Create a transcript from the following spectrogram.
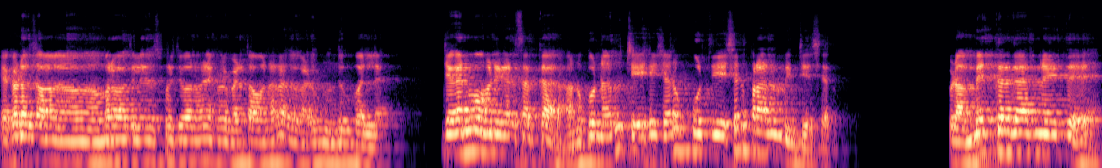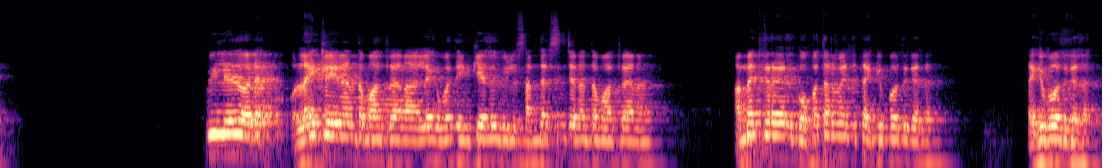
ఎక్కడో అమరావతిలో అమరావతి లేదా స్మృతి వనం ఎక్కడ పెడతామన్నారు అది ఒక అడుగు ముందుకు వెళ్ళే జగన్మోహన్ గారి సర్కార్ అనుకున్నారు చేసేశారు పూర్తి చేశారు ప్రారంభించేశారు. ఇప్పుడు అంబేద్కర్ గారిని అయితే వీళ్ళు ఏదో అంటే లైట్లు అయినంత మాత్రాన? లేకపోతే ఇంకేదో వీళ్ళు సందర్శించినంత మాత్రాన? అంబేద్కర్ గారి గొప్పతనం అయితే తగ్గిపోదు కదా. తగ్గిపోదు కదా.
